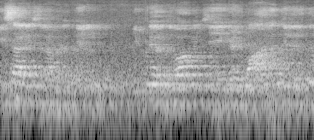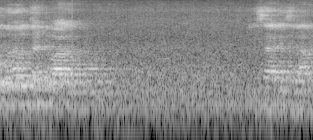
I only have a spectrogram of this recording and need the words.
ஈசா அலிஸ்லாம் இப்படி ஒரு துவாவை செய்யுங்கள் வானத்திலிருந்து உணவு தட்டுவார்கள். ஈசா அலிஸ்லாம்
